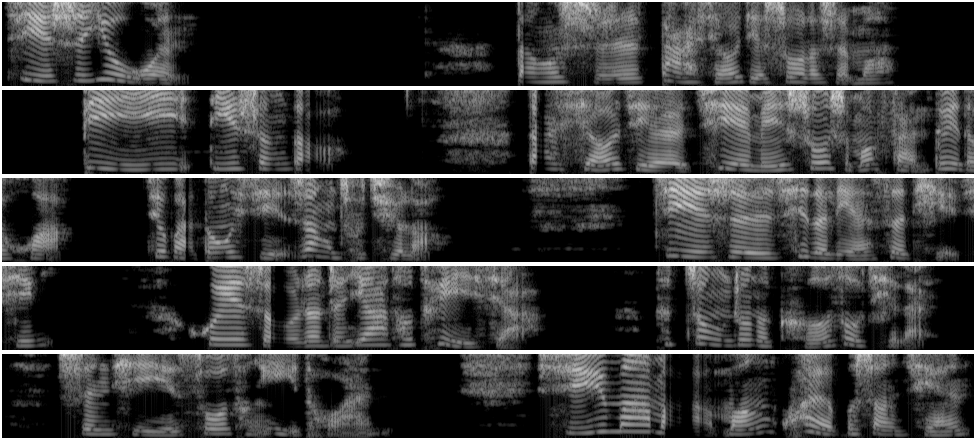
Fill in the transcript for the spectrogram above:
季氏又问：“当时大小姐说了什么？”碧衣低声道：“大小姐却也没说什么反对的话，就把东西让出去了。”季氏气得脸色铁青，挥手让这丫头退下。她重重的咳嗽起来，身体缩成一团。徐妈妈忙快步上前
